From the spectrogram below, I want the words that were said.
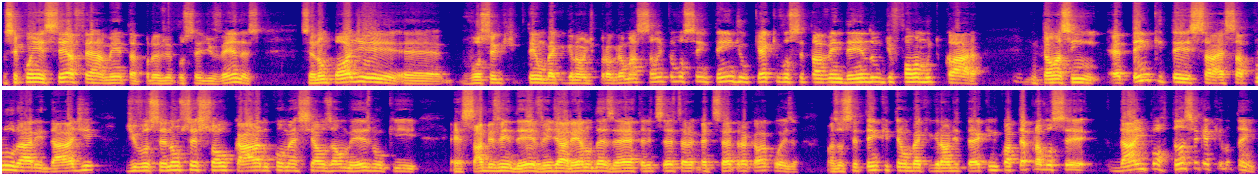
você conhecer a ferramenta, por exemplo, você de vendas. Você não pode. É, você tem um background de programação, então você entende o que é que você está vendendo de forma muito clara. Então, assim, é, tem que ter essa, essa pluralidade de você não ser só o cara do comercialzão mesmo, que é, sabe vender, vende areia no deserto, etc, etc, aquela coisa. Mas você tem que ter um background técnico até para você dar a importância que aquilo tem.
